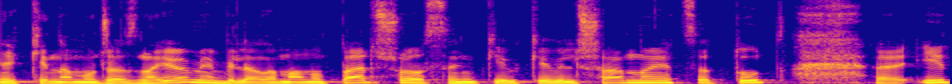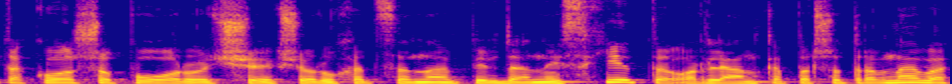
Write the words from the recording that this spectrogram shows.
які нам уже знайомі, біля Лиману Першого, Сеньківки Вільшаної, це тут. Е, І також поруч, якщо рухатися на південний схід, Орлянка, Першотравневе,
